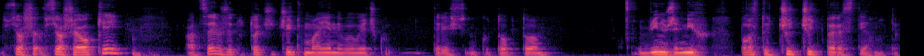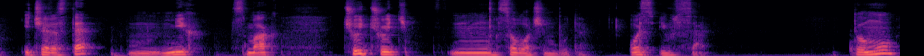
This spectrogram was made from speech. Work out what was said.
все, ще, все ще окей, а цей вже тут чуть-чуть має невеличку тріщинку. Тобто він вже міг просто чуть-чуть перестигнути. І через те міг смак чуть-чуть солодшим бути. Ось і все. Тому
